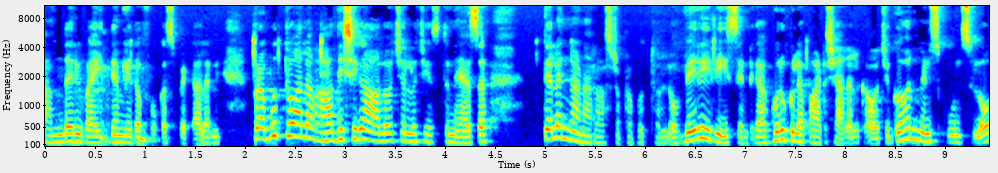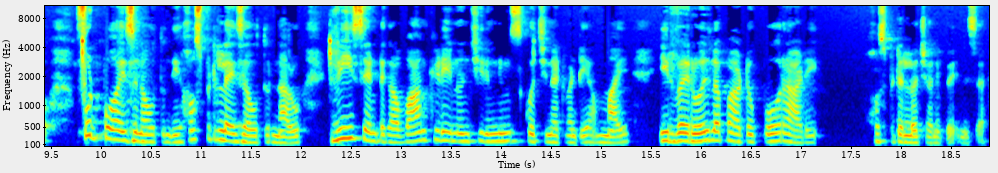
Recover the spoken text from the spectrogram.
అందరి వైద్యం మీద ఫోకస్ పెట్టాలని. ప్రభుత్వాలు ఆ దిశగా ఆలోచనలు చేస్తున్నాయా సార్ తెలంగాణ రాష్ట్ర ప్రభుత్వంలో వెరీ రీసెంట్గా గురుకుల పాఠశాలలు కావచ్చు గవర్నమెంట్ స్కూల్స్లో ఫుడ్ పాయిజన్ అవుతుంది హాస్పిటలైజ్ అవుతున్నారు. రీసెంట్గా వాంకిడి నుంచి నిమ్స్కి వచ్చినటువంటి అమ్మాయి ఇరవై రోజుల పాటు పోరాడి హాస్పిటల్లో చనిపోయింది సార్.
